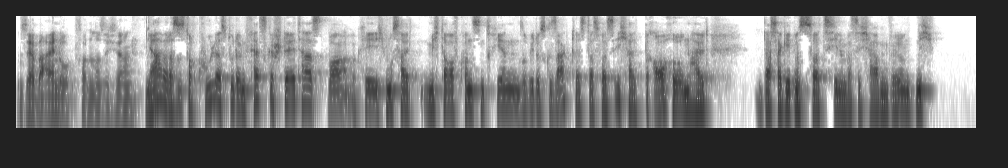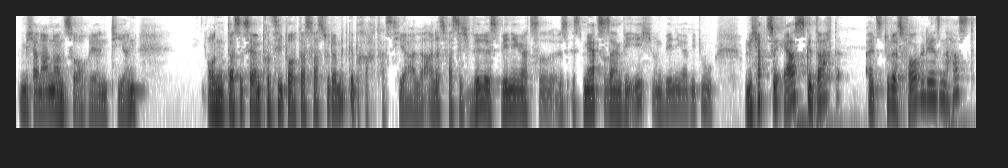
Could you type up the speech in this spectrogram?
sehr beeindruckt von, muss ich sagen. Ja, aber das ist doch cool, dass du dann festgestellt hast, boah, okay, ich muss halt mich darauf konzentrieren, so wie du es gesagt hast, das, was ich halt brauche, um halt das Ergebnis zu erzielen, was ich haben will und nicht mich an anderen zu orientieren. Und das ist ja im Prinzip auch das, was du da mitgebracht hast hier. Alle, alles, was ich will, ist weniger zu, ist, ist mehr zu sein wie ich und weniger wie du. Und ich habe zuerst gedacht, als du das vorgelesen hast,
